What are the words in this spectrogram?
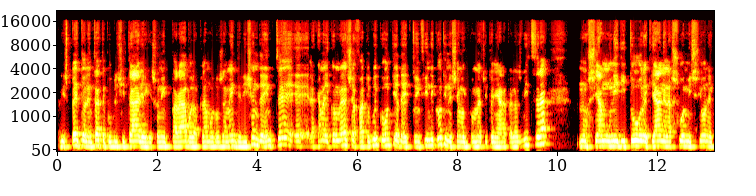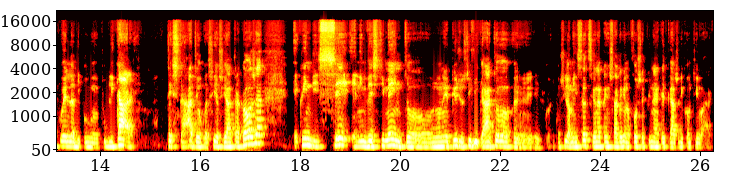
rispetto alle entrate pubblicitarie che sono in parabola clamorosamente discendente, eh, la Camera di Commercio ha fatto due conti, ha detto in fin dei conti noi siamo il commercio italiano per la Svizzera, non siamo un editore che ha nella sua missione quella di pubblicare testate o qualsiasi altra cosa e quindi se l'investimento non è più giustificato eh, il Consiglio di amministrazione ha pensato che non fosse più neanche il caso di continuare.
